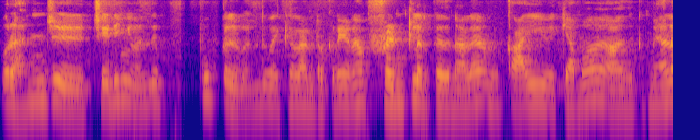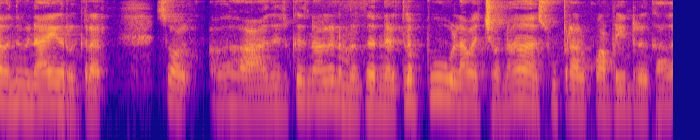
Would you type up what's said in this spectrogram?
ஒரு அஞ்சு செடிங்க வந்து பூக்கள் வந்து வைக்கலான் இருக்கிறேன். ஏன்னா ஃப்ரண்ட்டில் இருக்கிறதுனால நம்மளுக்கு காய் வைக்காமல் அதுக்கு மேலே வந்து விநாயகர் இருக்கிறார். ஸோ அது இருக்கிறதுனால நம்மளுக்கு அந்த இடத்துல பூவெல்லாம் வச்சோன்னா சூப்பராக இருக்கும் அப்படின்றதுக்காக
